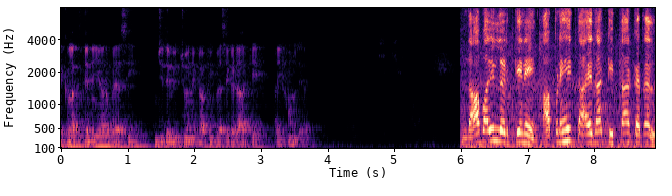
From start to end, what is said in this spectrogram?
1 ਲੱਖ ਤਿੰਨ ਹਜ਼ਾਰ ਰੁਪਏ ਸੀ ਜਿਹਦੇ ਵਿੱਚੋਂ ਇਹਨੇ ਕਾਫੀ ਪੈਸੇ ਕਢਾ ਕੇ ਆਈਫੋਨ ਲਿਆ। ਨਾਬਾਲਿਗ ਲੜਕੇ ਨੇ ਆਪਣੇ ਹੀ ਤਾਏ ਦਾ ਕੀਤਾ ਕਤਲ।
